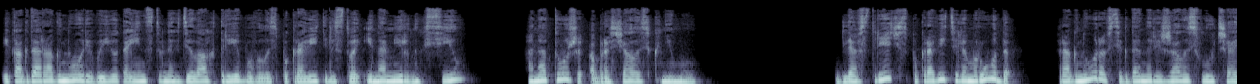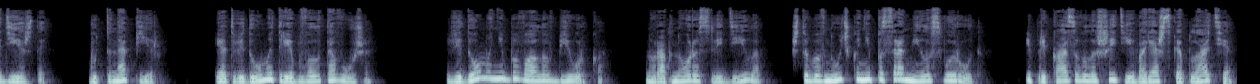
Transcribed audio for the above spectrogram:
И когда Рагноре в ее таинственных делах требовалось покровительство иномирных сил, она тоже обращалась к нему. Для встреч с покровителем рода Рагнора всегда наряжалась в лучшей одежды, будто на пир, и от ведомы требовала того же. Ведома не бывала в Бьюрка, но Рагнора следила, чтобы внучка не посрамила свой род, и приказывала шить ей варяжское платье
